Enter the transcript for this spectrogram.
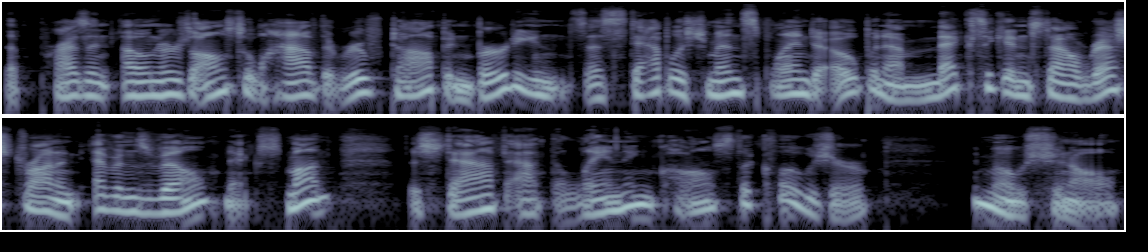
The present owners also have the rooftop and Birdie's establishments plan to open a Mexican style restaurant in Evansville next month. The staff at the landing calls the closure emotional.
